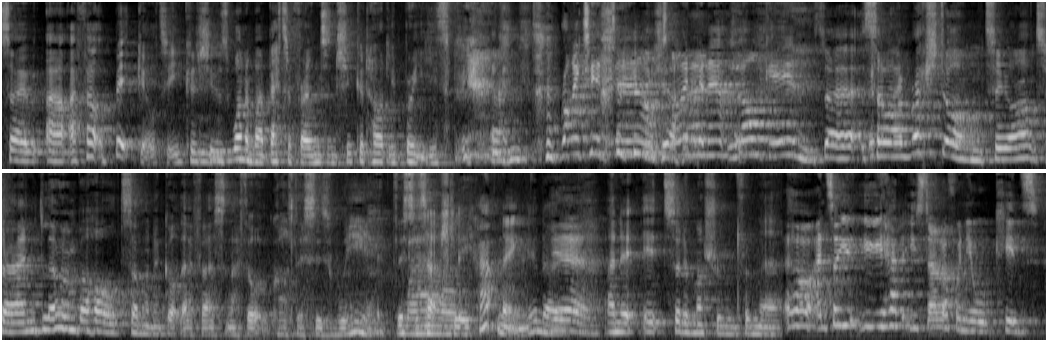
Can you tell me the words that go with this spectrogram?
So uh, I felt a bit guilty because she was one of my better friends and she could hardly breathe. Write it down, type it out, log in. So, so I rushed on to answer, and lo and behold, someone had got there first, and I thought, God, this is weird. This is actually happening, you know. Yeah. And it, it sort of mushroomed from there. Oh, and so you, you had you started off when your kids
